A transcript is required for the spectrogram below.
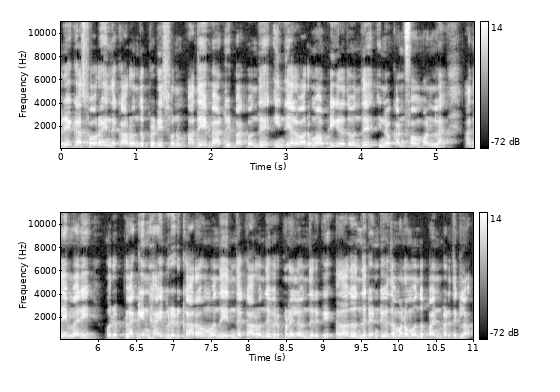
பிரேக்காஸ் பவரை இந்த கார் வந்து ப்ரொடியூஸ் பண்ணும். அதே பேட்டரி பேக் வந்து இந்தியாவில் வருமா அப்படிங்கிறது வந்து இன்னும் கன்ஃபார்ம் பண்ணல. அதே மாதிரி ஒரு பிளக்இன் ஹைப்ரிட் காராகவும் வந்து இந்த கார் வந்து விற்பனையில் வந்து இருக்குது அதாவது வந்து ரெண்டு விதமாக நம்ம வந்து பயன்படுத்திக்கலாம்.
